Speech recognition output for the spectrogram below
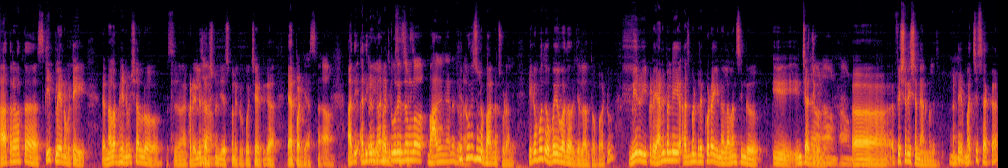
ఆ తర్వాత స్టీప్ ప్లేన్ ఒకటి నలభై నిమిషాల్లో అక్కడ వెళ్ళి. దర్శనం చేసుకొని ఇక్కడికి వచ్చేట్టుగా ఏర్పాటు చేస్తున్నారు. అది అది టూరిజంలో భాగంగానే. టూరిజంలో బాగా చూడాలి ఇకపోతే ఉభయ గోదావరి జిల్లాలతో పాటు మీరు ఇక్కడ యానిమల్లీ హస్బెండరీకి కూడా ఈయన లలన్ సింగ్ ఈ ఇన్ఛార్జిగా. ఫిషరీస్ అండ్ యానిమలిజం అంటే మత్స్యశాఖ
